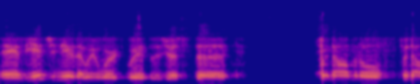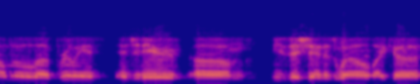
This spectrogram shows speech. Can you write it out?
and the engineer that we worked with was just a phenomenal, phenomenal, uh, brilliant engineer, um, musician as well. Like uh,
